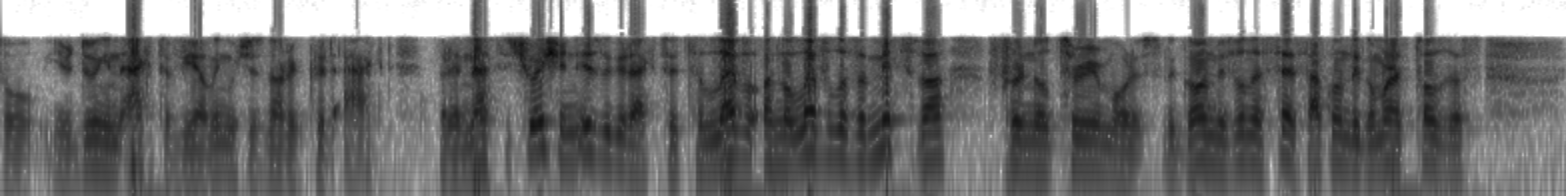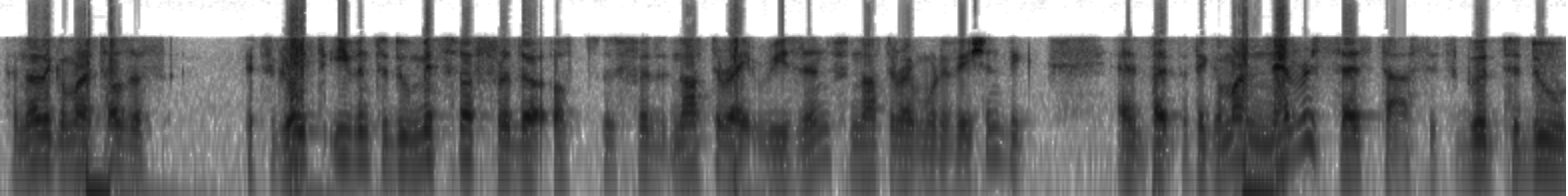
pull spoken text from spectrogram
So you're doing an act of yelling, which is not a good act, but in that situation is a good act. So it's a level on the level of a mitzvah for an ulterior motive. So the Gaon Mivilna says, how the Gemara tells us, another Gemara tells us, it's great even to do mitzvah for the for the, not the right reason, for not the right motivation. Be, and, but the Gemara never says to us it's good to do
